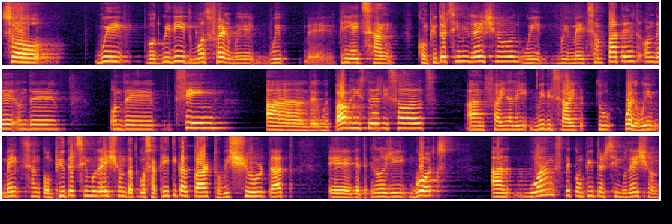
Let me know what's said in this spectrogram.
So we, what we did was first we, we uh, create some computer simulation, we, we made some patent on the, on, the, on the thing, and we published the results, and finally we decided to, well, we made some computer simulation that was a critical part to be sure that uh, the technology works. And once the computer simulation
